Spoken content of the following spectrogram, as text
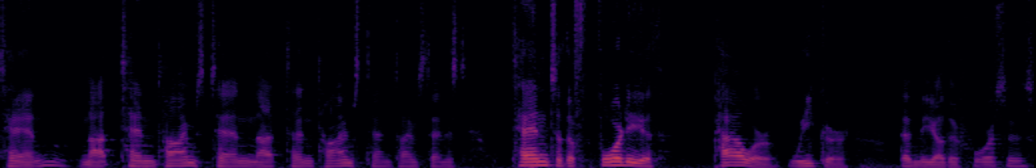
10, not 10 times 10, not 10 times 10 times 10. It's 10 to the 40th power weaker than the other forces.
